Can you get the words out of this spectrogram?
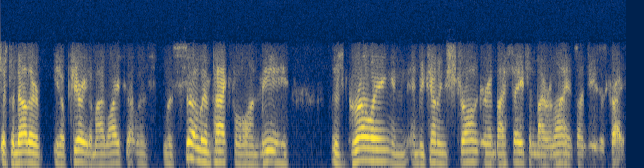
just another you know period of my life that was was so impactful on me, just growing and, and becoming stronger in my faith and my reliance on Jesus Christ.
